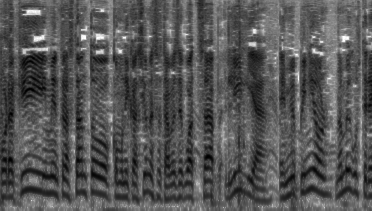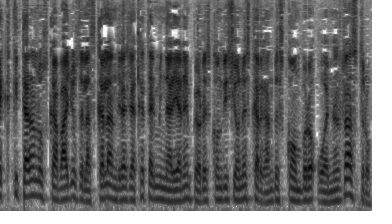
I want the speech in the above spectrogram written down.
Por aquí, mientras tanto, comunicaciones a través de WhatsApp. Lilia, en mi opinión, no me gustaría que quitaran los caballos de las calandrias, ya que terminarían en peores condiciones cargando escombro o en el rastro.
